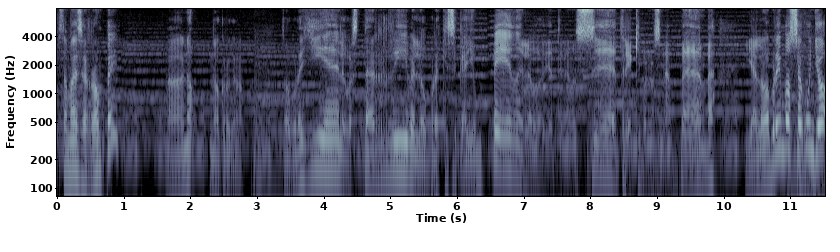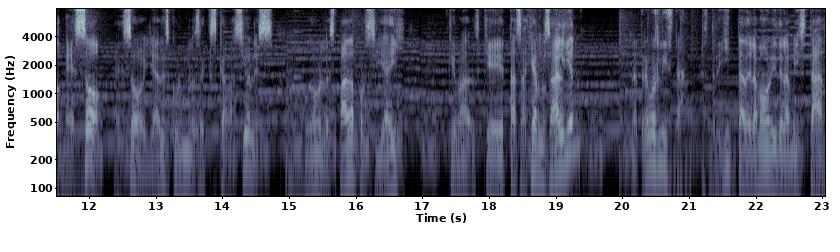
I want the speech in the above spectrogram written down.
¿Esta madre se rompe? Ah, no, no creo que no. Todo por allá, luego hasta arriba, luego por aquí se cae un pedo, y luego ya tenemos otro, y aquí ponemos una bamba. Y ya lo abrimos, según yo, eso, eso, ya descubrimos las excavaciones. Pongamos la espada por si hay que, que tasajearnos a alguien. La tenemos lista. Estrellita del amor y de la amistad.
